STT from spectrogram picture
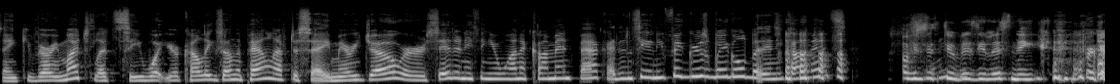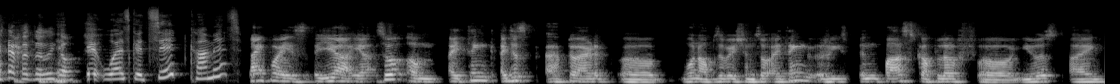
Thank you very much. Let's see what your colleagues on the panel have to say. Mary Jo or Sid, anything you want to comment back? I didn't see any fingers wiggled, but any comments? I was just too busy listening. Forgot about the wiggle. It was good. Sid, comments? Likewise. Yeah, yeah. So um, I think I just have to add uh, one observation. So I think in past couple of uh, years, I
